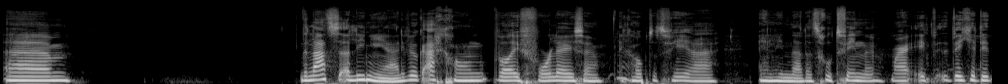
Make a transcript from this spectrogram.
Ehm, de laatste alinea, die wil ik eigenlijk gewoon wel even voorlezen. Ik hoop dat Vera en Linda dat goed vinden. Maar ik, weet je, dit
